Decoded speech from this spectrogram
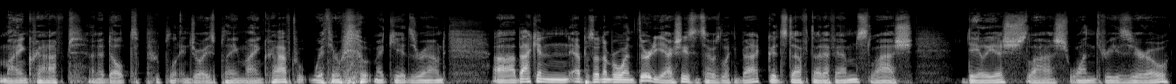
Minecraft. An adult who enjoys playing Minecraft with or without my kids around. Uh, back in episode number 130, actually, since I was looking back, goodstuff.fm slash dailyish slash 130,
